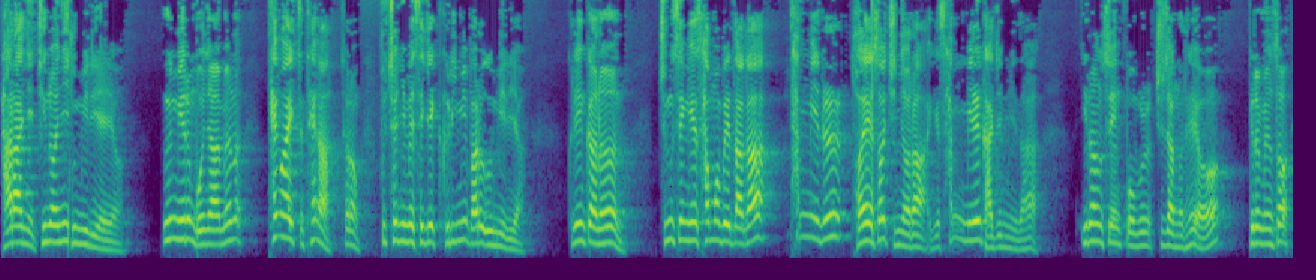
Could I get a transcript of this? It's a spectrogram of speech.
다란이, 진원이 구밀이에요. 의밀은 뭐냐 하면은 탱화 있죠, 탱화처럼 부처님의 세계 그림이 바로 의밀이야. 그러니까는 중생의 삼업에다가 삼밀을 더해서 지녀라. 이게 삼밀 가집니다. 이런 수행법을 주장을 해요. 그러면서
